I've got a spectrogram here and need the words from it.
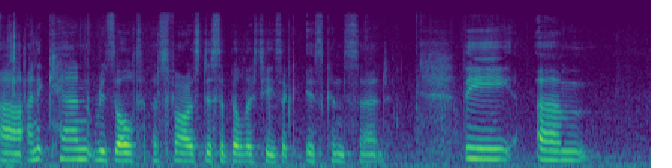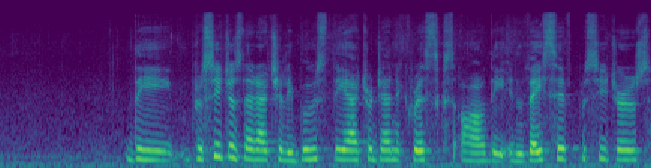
Uh, and it can result as far as disabilities is concerned. The um, the procedures that actually boost the iatrogenic risks are the invasive procedures.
